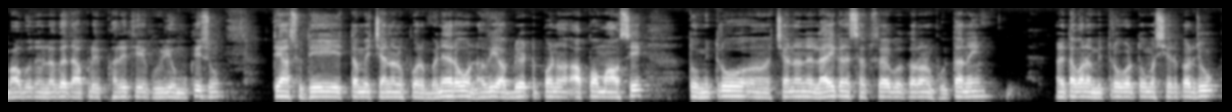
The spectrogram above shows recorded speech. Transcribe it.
બાબતોને લગત આપણે ફરીથી એક વીડિયો મૂકીશું. ત્યાં સુધી તમે ચેનલ ઉપર બન્યા રહો. નવી અપડેટ પણ આપવામાં આવશે. તો મિત્રો ચેનલને લાઇક અને સબસ્ક્રાઈબ કરવાનું ભૂલતા નહીં. અને તમારા મિત્રો વર્તુળમાં શેર કરજો.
